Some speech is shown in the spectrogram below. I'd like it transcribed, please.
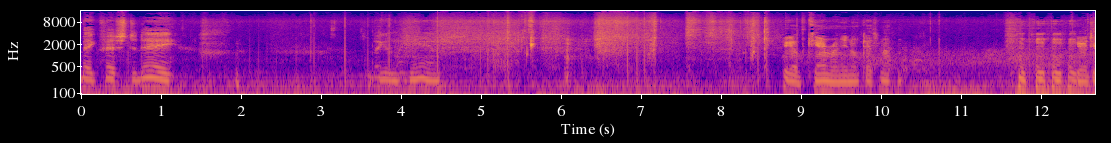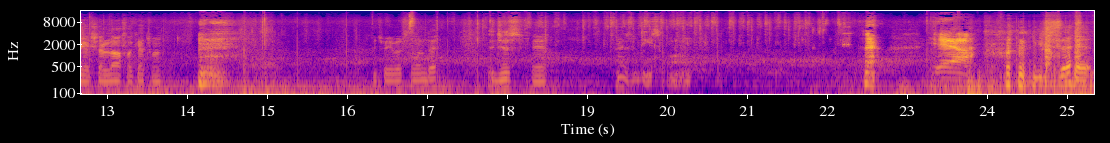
Big fish today. As big as my hand. you got the camera and you don't catch nothing. Guarantee I shut it off. I'll catch one. The three of us in one day. It just Yeah. There's a decent one. yeah. you said it.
